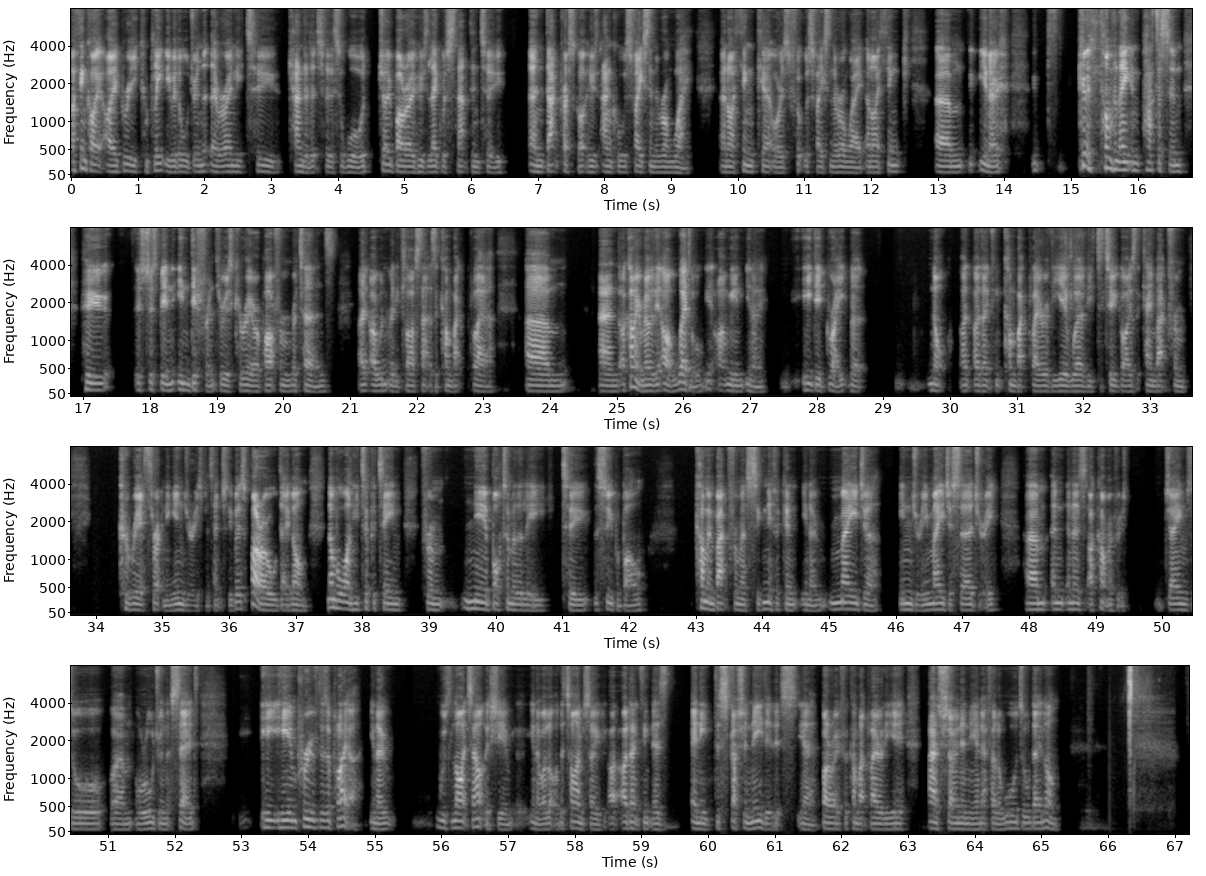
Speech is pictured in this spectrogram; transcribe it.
I think I, I agree completely with Aldrin that there were only two candidates for this award. Joe Burrow, whose leg was snapped in two, and Dak Prescott, whose ankle was facing the wrong way. And I think, uh, or his foot was facing the wrong way. And I think, um, you know, nominating Patterson, who has just been indifferent through his career apart from returns, I, I wouldn't really class that as a comeback player. Um, and I can't even remember the, oh, Weddle. I mean, you know, he did great, but not, I, I don't think comeback player of the year worthy to two guys that came back from career-threatening injuries potentially, but it's Burrow all day long. Number one, he took a team from near bottom of the league to the Super Bowl, coming back from a significant, you know, major injury, major surgery. Um, and, and as I can't remember if it was James or um, or Aldrin that said, he he improved as a player. You know, was lights out this year. You know, a lot of the time. So I, I don't think there's any discussion needed. It's yeah, Burrow for comeback player of the year, as shown in the NFL awards all day long.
